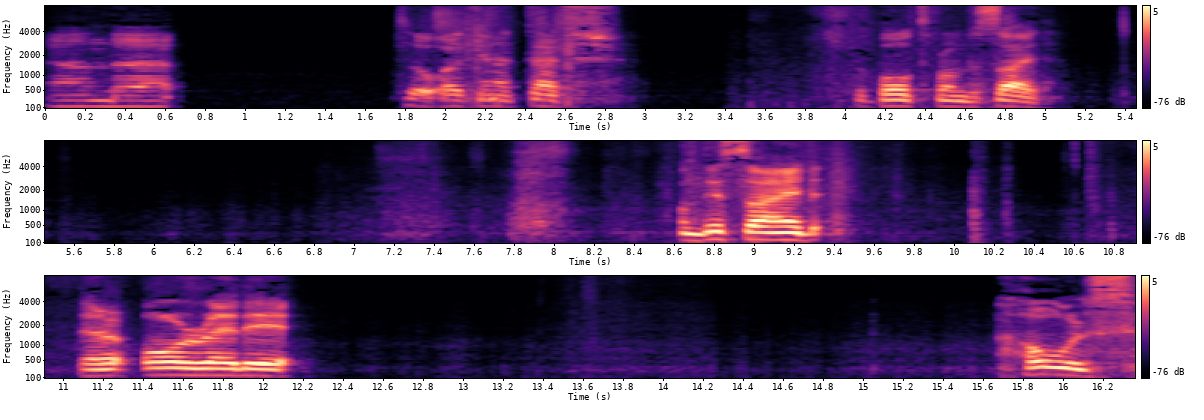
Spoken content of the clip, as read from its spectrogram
and uh, so I can attach the bolt from the side. On this side there are already holes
